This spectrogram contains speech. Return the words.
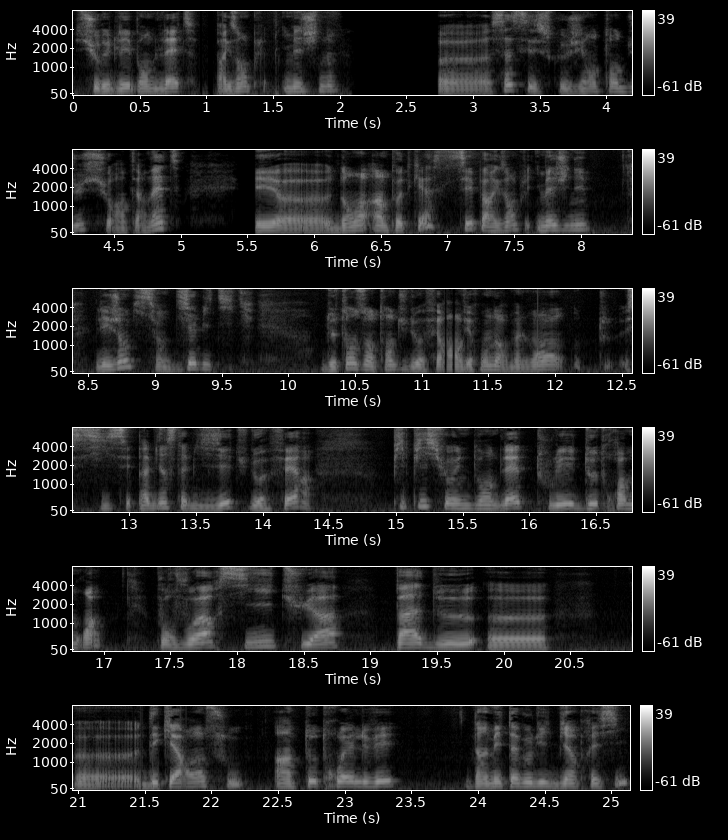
sur une bandelettes, par exemple. Imaginons. Euh, ça, c'est ce que j'ai entendu sur internet et euh, dans un podcast. C'est par exemple, imaginez les gens qui sont diabétiques. De temps en temps, tu dois faire environ normalement, si c'est pas bien stabilisé, tu dois faire pipi sur une bandelette tous les 2-3 mois pour voir si tu as pas de euh, des carences ou un taux trop élevé d'un métabolite bien précis,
